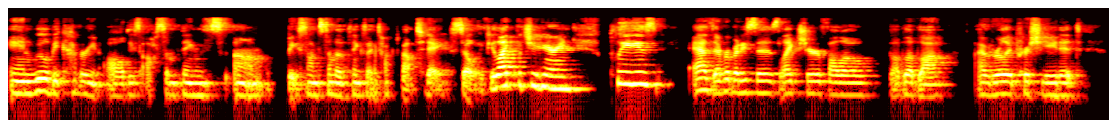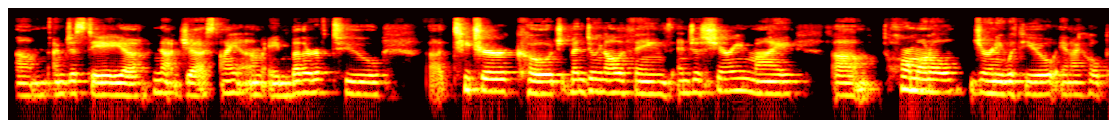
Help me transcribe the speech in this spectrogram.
and we'll be covering all these awesome things um, based on some of the things I talked about today. So if you like what you're hearing, please, as everybody says, like, share, follow, blah, blah, blah. I would really appreciate it. Um, I'm just a, uh, not just, I am a mother of two, uh, teacher, coach, been doing all the things and just sharing my um, hormonal journey with you. And I hope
